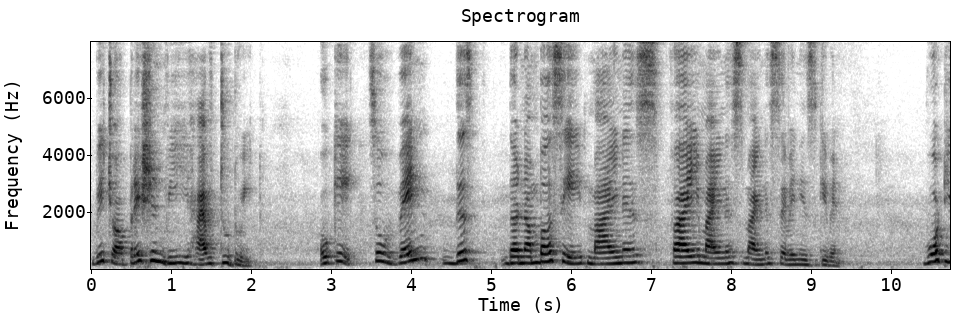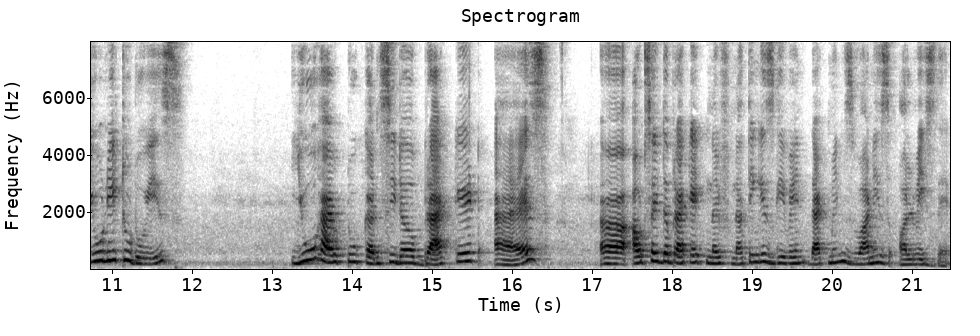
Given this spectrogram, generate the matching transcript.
which operation we have to do it. Okay, so when this the number say minus 5 minus minus 7 is given. What you need to do is you have to consider bracket as uh, outside the bracket if nothing is given that means 1 is always there.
